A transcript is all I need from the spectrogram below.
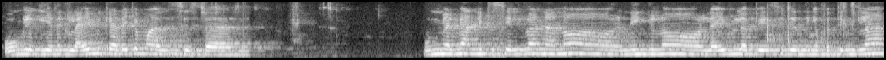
உங்களுக்கு எனக்கு லைவ் கிடைக்குமா அது சிஸ்டர்? உண்மையாலுமே அன்னைக்கு செல்வண்ணனும் நீங்களும் லைவ்ல பேசிட்டு இருந்தீங்க பார்த்தீங்களா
